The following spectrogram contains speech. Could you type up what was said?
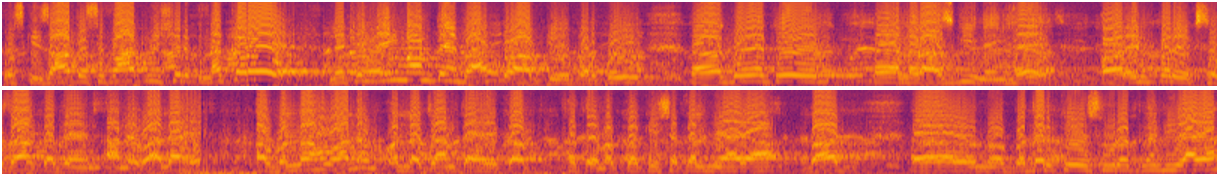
اس کی ذات و صفات میں شرک نہ کرو۔ لیکن نہیں مانتے ہیں بات تو آپ کے اوپر کوئی گویا کہ ناراضگی نہیں ہے۔ اور ان پر ایک سزا کا دین آنے والا ہے۔ اب اللہ عالم اللہ جانتا ہے کب فتح مکہ کی شکل میں آیا، بعد بدر کے صورت میں بھی آیا۔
